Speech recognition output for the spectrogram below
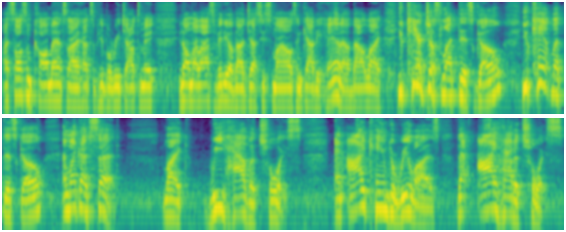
I saw some comments and I had some people reach out to me, you know, on my last video about Jesse Smiles and Gabby Hanna about like, you can't just let this go. You can't let this go. And like I said, like, we have a choice. And I came to realize that I had a choice.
